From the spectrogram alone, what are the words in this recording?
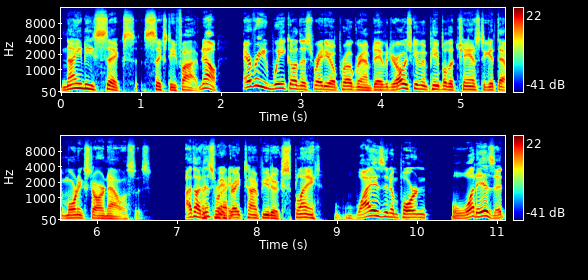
9665. Now, every week on this radio program, David, you're always giving people the chance to get that Morningstar analysis. I thought That's this would right. be a great time for you to explain why is it important? What is it?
